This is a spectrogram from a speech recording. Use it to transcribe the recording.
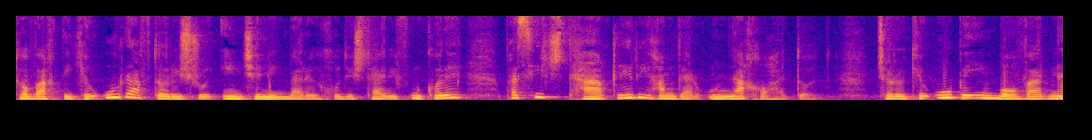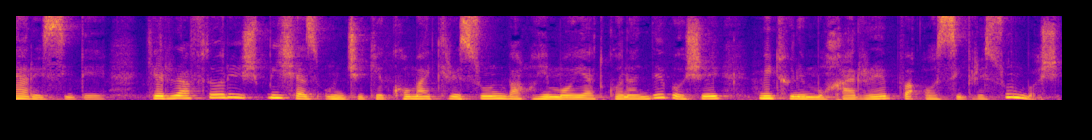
تا وقتی که او رفتارش رو این چنین برای خودش تعریف می‌کنه پس هیچ تغییری هم در اون نخواهد داد. چرا که او به این باور نرسیده که رفتارش بیش از اونچه که کمک رسون و حمایت کننده باشه می‌تونه مخرب و آسیب رسون باشه.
